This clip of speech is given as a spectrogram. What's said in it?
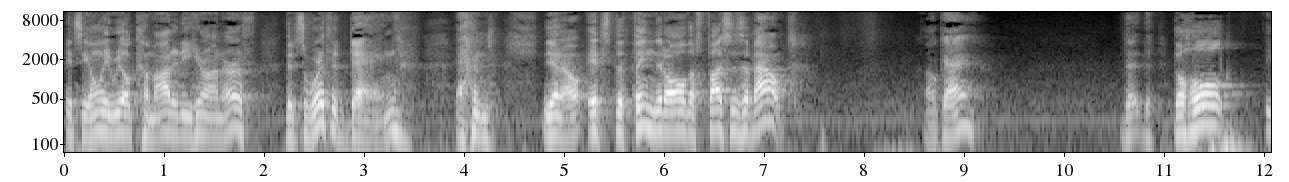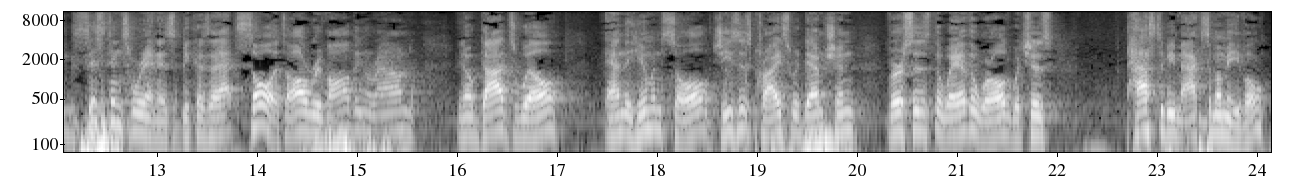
It's the only real commodity here on earth that's worth a dang. And, you know, it's the thing that all the fuss is about. Okay? The, the, the whole existence we're in is because of that soul. It's all revolving around, you know, God's will and the human soul, Jesus Christ, redemption, versus the way of the world, which is has to be maximum evil.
